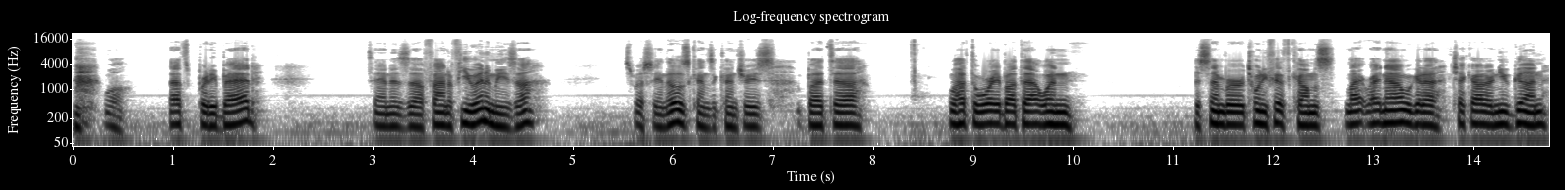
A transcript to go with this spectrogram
well, that's pretty bad. Santa's uh, found a few enemies, huh? Especially in those kinds of countries. But uh, we'll have to worry about that when December 25th comes. Right now, we gotta check out our new gun.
